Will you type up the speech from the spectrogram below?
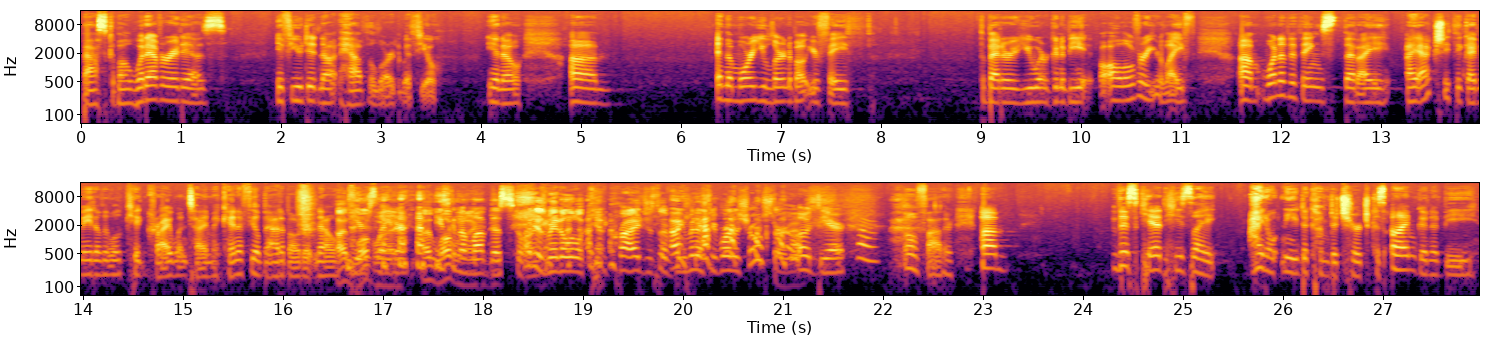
basketball, whatever it is, if you did not have the Lord with you? You know, um, and the more you learn about your faith, the better you are going to be all over your life. Um, one of the things that I, I actually think I made a little kid cry one time. I kind of feel bad about it now. I years love when. I, I love He's when gonna I love can this story. I just made a little kid cry just a few minutes before the show started. oh dear. Oh father. Um, this kid, he's like, I don't need to come to church because I'm going to be,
